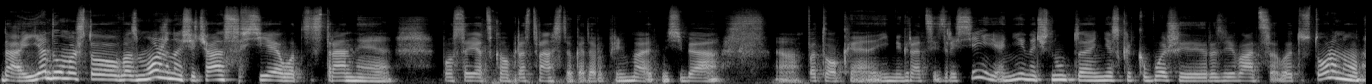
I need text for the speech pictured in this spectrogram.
Да, и я думаю, что, возможно, сейчас все вот страны постсоветского пространства, которые принимают на себя э, поток э, иммиграции из России, они начнут несколько больше развиваться в эту сторону.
